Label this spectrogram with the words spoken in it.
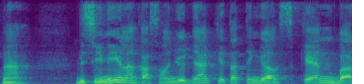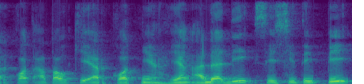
Nah, di sini langkah selanjutnya kita tinggal scan barcode atau QR code-nya yang ada di CCTV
